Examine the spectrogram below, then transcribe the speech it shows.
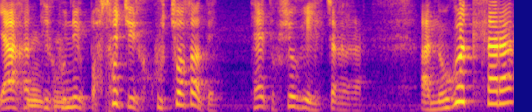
яахад тэр хүнийг босгож ирэх хүч болоод байна. Тэ төвшөөгийн хэлж байгаагаар. А нөгөө талаараа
